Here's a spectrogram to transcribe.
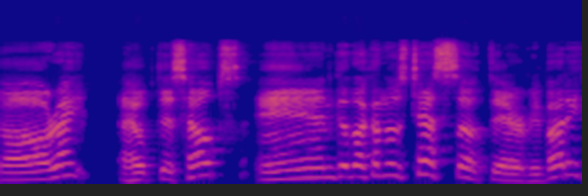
All right, I hope this helps, and good luck on those tests out there, everybody.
